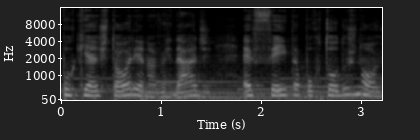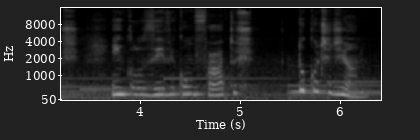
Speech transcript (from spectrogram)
porque a história, na verdade, é feita por todos nós, inclusive com fatos do cotidiano.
